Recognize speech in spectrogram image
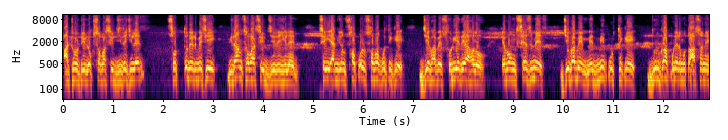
আঠেরোটি লোকসভা সিট জিতেছিলেন, সত্তরের বেশি বিধানসভার সিট জিতেছিলেন সেই একজন সফল সভাপতিকে যেভাবে সরিয়ে দেয়া হলো এবং শেষমেশ যেভাবে মেদিনীপুর থেকে দুর্গাপুরের মতো আসনে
